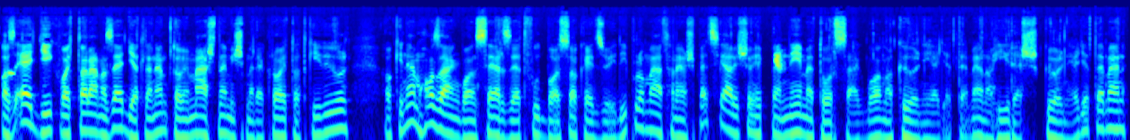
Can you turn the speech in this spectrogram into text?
az egyik, vagy talán az egyetlen, nem tudom, hogy más nem ismerek rajtad kívül, aki nem hazánkban szerzett futball szakegyzői diplomát, hanem speciálisan éppen Németországban, a Kölni Egyetemen, a híres Kölni Egyetemen,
